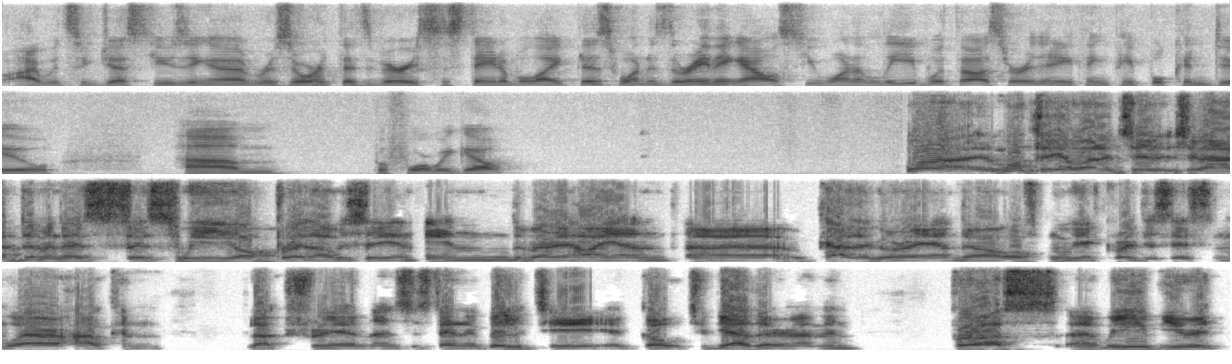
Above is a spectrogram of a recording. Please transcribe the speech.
I would suggest using a resort that's very sustainable like this one. Is there anything else you want to leave with us or anything people can do um, before we go? Well, one thing I wanted to, to add, I mean, is, is we operate obviously in, in the very high end uh, category, and there are often we get criticism where how can luxury and, and sustainability go together. I mean, for us, uh, we view it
